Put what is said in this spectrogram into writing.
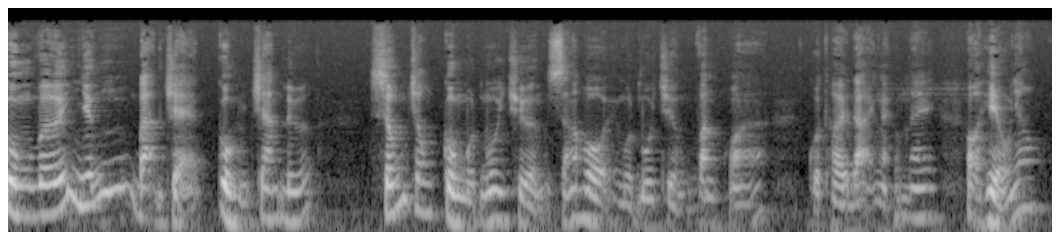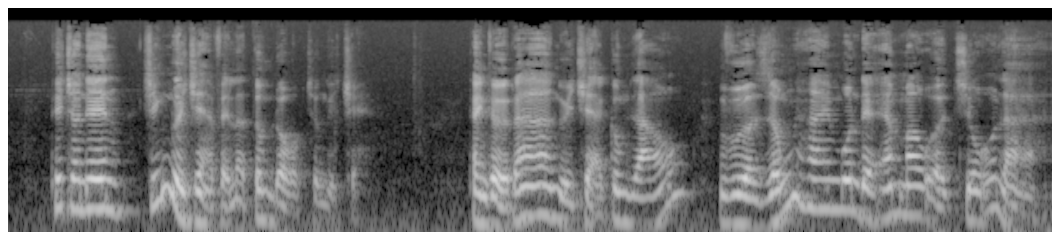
cùng với những bạn trẻ cùng trang lứa, sống trong cùng một môi trường xã hội, một môi trường văn hóa của thời đại ngày hôm nay. Họ hiểu nhau. Thế cho nên, chính người trẻ phải là tông đồ cho người trẻ thành thử ra, người trẻ công giáo vừa giống hai môn đệ em mau ở chỗ là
